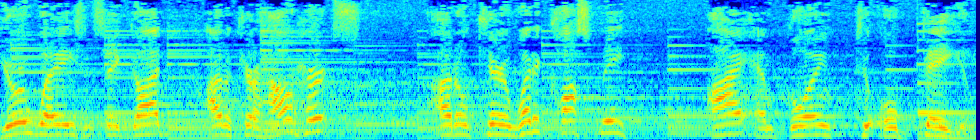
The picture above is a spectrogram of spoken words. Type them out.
your ways, and say, God, I don't care how it hurts, I don't care what it costs me, I am going to obey you.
